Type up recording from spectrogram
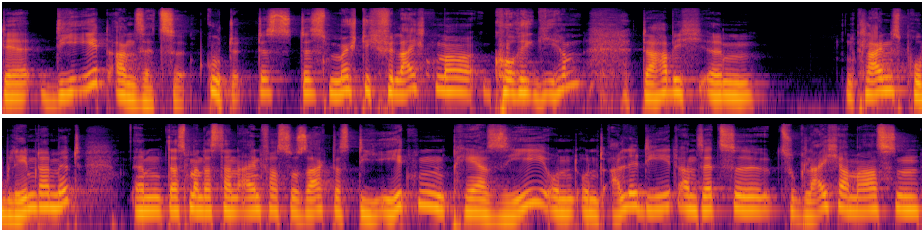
der Diätansätze. Gut, das, das möchte ich vielleicht mal korrigieren. Da habe ich ähm, ein kleines Problem damit, ähm, dass man das dann einfach so sagt, dass Diäten per se und, und alle Diätansätze zu gleichermaßen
